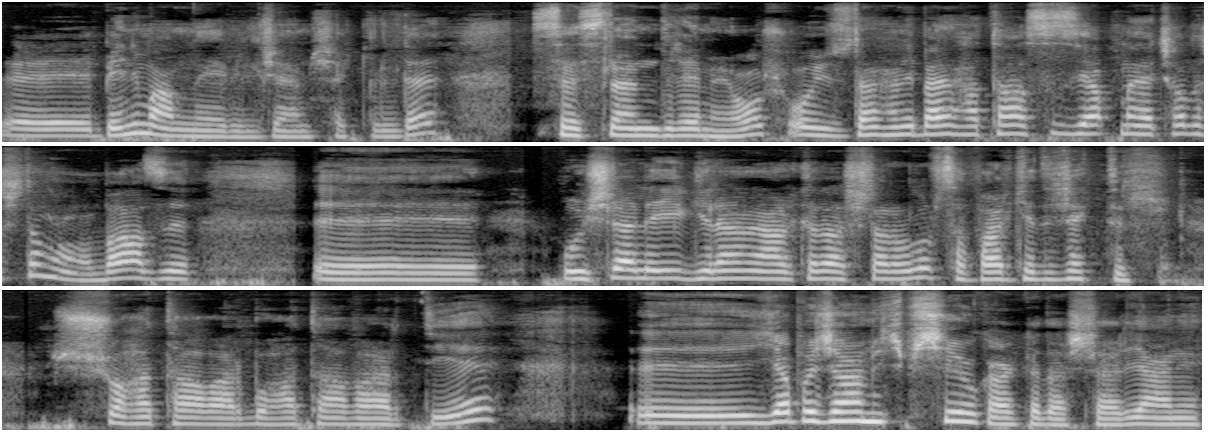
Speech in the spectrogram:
e, benim anlayabileceğim şekilde seslendiremiyor. O yüzden hani ben hatasız yapmaya çalıştım ama bazı e, bu işlerle ilgilenen arkadaşlar olursa fark edecektir. Şu hata var, bu hata var diye. E, yapacağım hiçbir şey yok arkadaşlar. Yani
